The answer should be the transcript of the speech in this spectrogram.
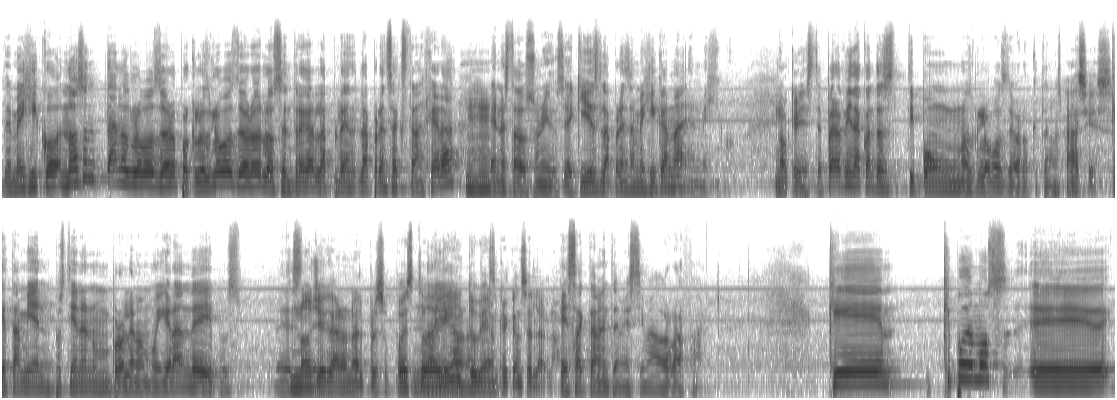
de México. No son tan los globos de oro porque los globos de oro los entrega la, pren- la prensa extranjera en Estados Unidos. Y aquí es la prensa mexicana en México. Ok. Este, pero a fin de cuentas, tipo unos globos de oro que tenemos. Así es. Que también pues tienen un problema muy grande y pues... No este, llegaron al presupuesto no y llegaron tuvieron presupuesto. que cancelarlo. Exactamente, mi estimado Rafa. ¿Qué, qué podemos... eh,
